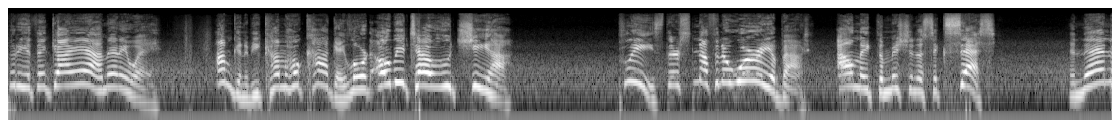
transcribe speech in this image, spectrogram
Who do you think I am, anyway? I'm gonna become Hokage, Lord Obito Uchiha. Please, there's nothing to worry about. I'll make the mission a success. And then...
